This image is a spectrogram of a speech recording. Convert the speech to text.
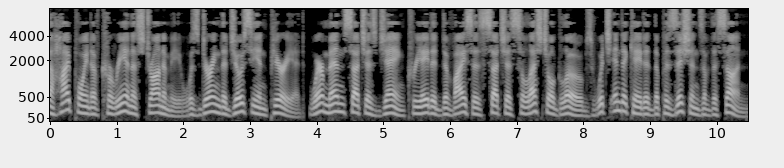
The high point of Korean astronomy was during the Joseon period, where men such as Jang created devices such as celestial globes which indicated the positions of the Sun,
